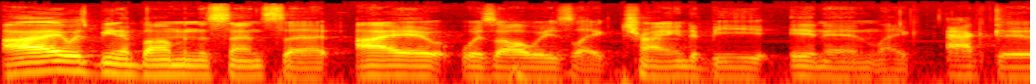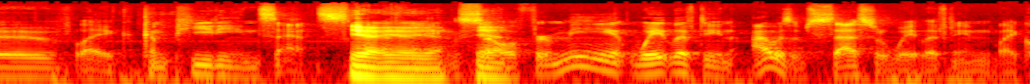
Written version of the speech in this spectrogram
I was being a bum in the sense that I was always like trying to be in an like active, like competing sense. Yeah, yeah, yeah, So yeah. for me, weightlifting, I was obsessed with weightlifting like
